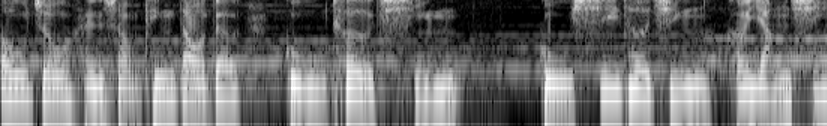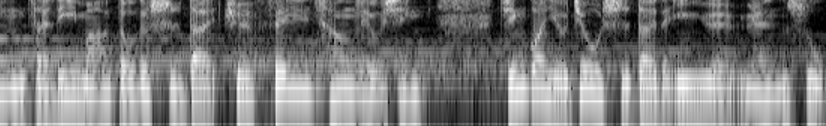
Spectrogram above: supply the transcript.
欧洲很少听到的古特琴。古希特琴和扬琴在利玛窦的时代却非常流行。尽管有旧时代的音乐元素，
